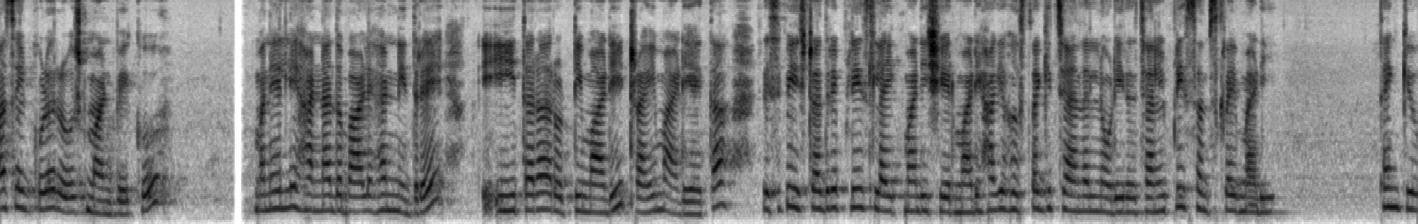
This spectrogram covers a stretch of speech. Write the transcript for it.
ಆ ಸೈಡ್ ಕೂಡ ರೋಸ್ಟ್ ಮಾಡಬೇಕು. ಮನೆಯಲ್ಲಿ ಹಣ್ಣಾದ ಬಾಳೆಹಣ್ಣಿದ್ರೆ ಈ ಥರ ರೊಟ್ಟಿ ಮಾಡಿ ಟ್ರೈ ಮಾಡಿ, ಆಯಿತಾ? ರೆಸಿಪಿ ಇಷ್ಟ ಆದರೆ ಪ್ಲೀಸ್ ಲೈಕ್ ಮಾಡಿ ಶೇರ್ ಮಾಡಿ. ಹಾಗೆ ಹೊಸದಾಗಿ ಚಾನಲ್ ನೋಡಿರೋ ಚಾನಲ್ ಪ್ಲೀಸ್ ಸಬ್ಸ್ಕ್ರೈಬ್ ಮಾಡಿ. Thank you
